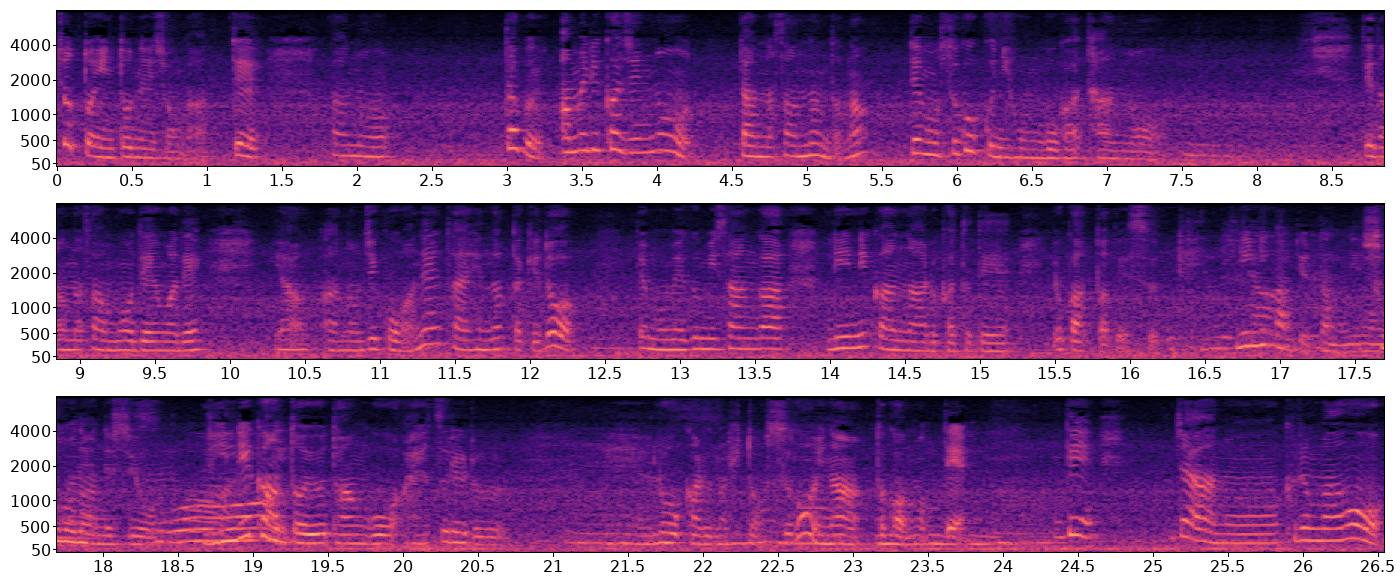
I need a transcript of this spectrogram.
ちょっとイントネーションがあってあの多分アメリカ人の旦那さんなんだな。でもすごく日本語が堪能。で旦那さんも電話で「いやあの事故はね大変だったけどでもめぐみさんが倫理観のある方でよかったです」倫理観って言ったの日本語そうなんですよ。倫理観という単語を操れる、えーローカルの人すごいなとか思って。うんうんでじゃああの車を、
